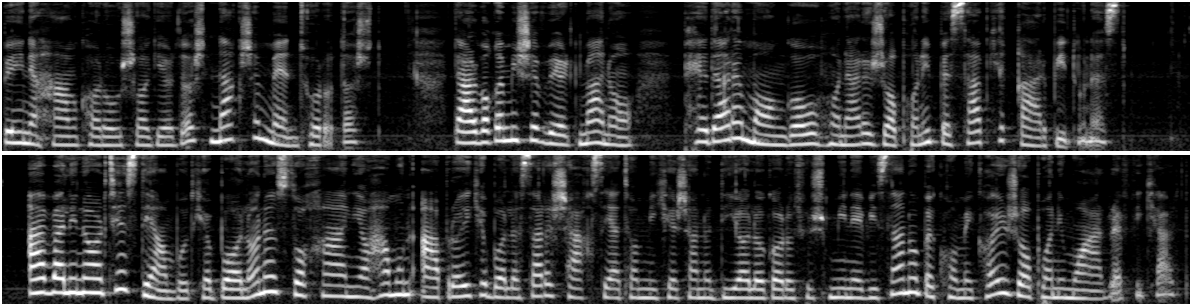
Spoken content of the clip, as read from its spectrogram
بین همکارا و شاگرداش نقش mentor رو داشت. در واقع میشه ویرگمن و پدر مانگا و هنر ژاپنی به سبک غربی دونست. اولین آرتیستی هم بود که بالون سخن یا همون ابرایی که بالا سر شخصیت ها می‌کشن و دیالوگا رو توش می‌نویسن و به کمیک های ژاپنی معرفی کرد.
